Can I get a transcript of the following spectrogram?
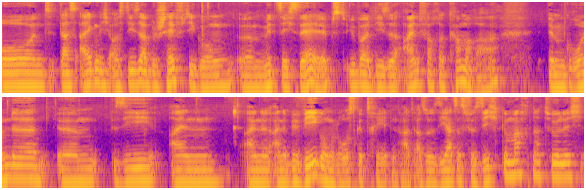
Und dass eigentlich aus dieser Beschäftigung äh, mit sich selbst über diese einfache Kamera im Grunde ähm, sie ein, eine, eine Bewegung losgetreten hat. Also sie hat es für sich gemacht natürlich,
